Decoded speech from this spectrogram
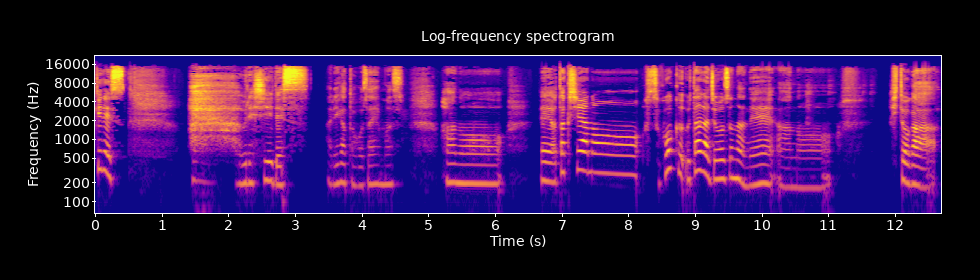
きです。はぁ、嬉しいです。ありがとうございます。あのえー、私、あのすごく歌が上手なね、あの人が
